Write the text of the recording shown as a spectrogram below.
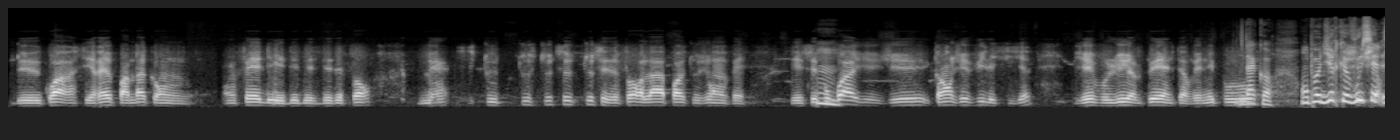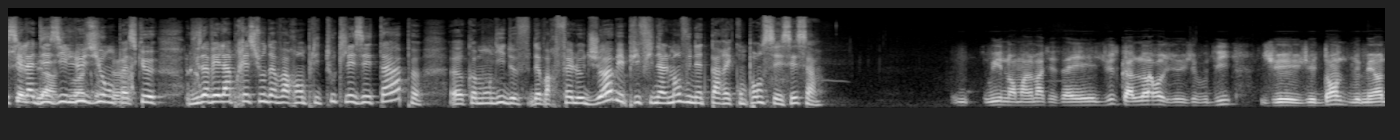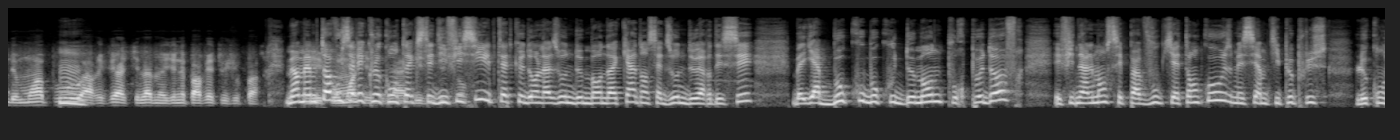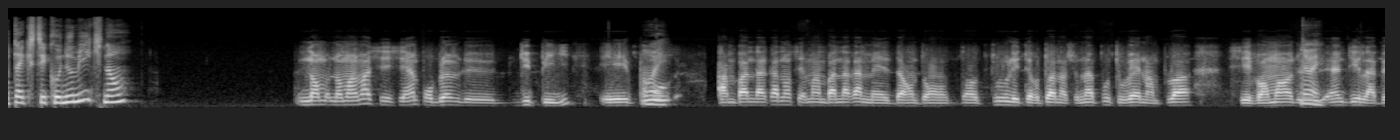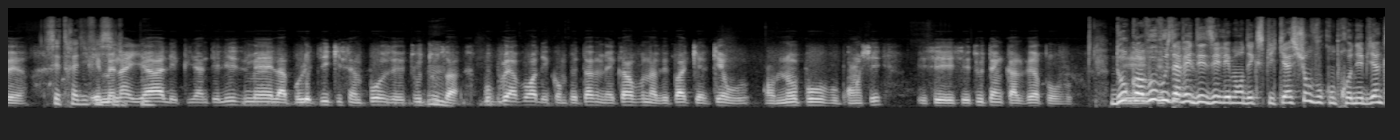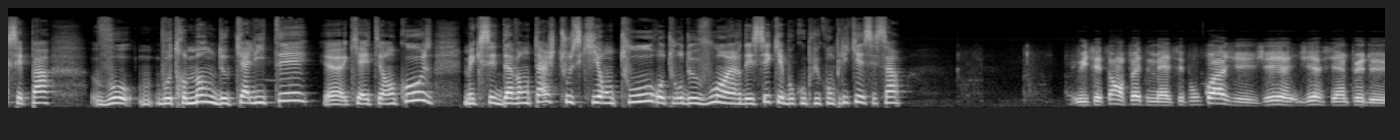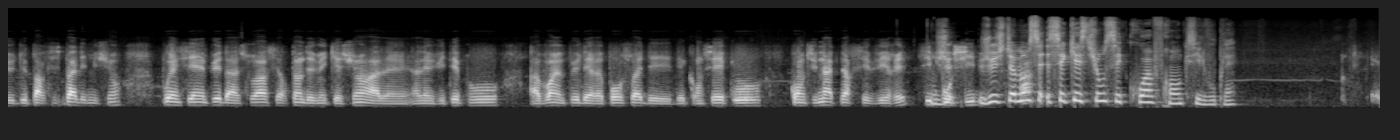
de croire à ses rêves pendant qu'on on fait des, des, des, efforts. Mais tous ces efforts-là passent toujours en vain. Et c'est hmm. pourquoi, quand j'ai vu les sujets, j'ai voulu un peu intervenir pour... D'accord. On peut dire que vous, c'est la désillusion, parce que vous avez l'impression d'avoir rempli toutes les étapes, euh, comme on dit, d'avoir fait le job, et puis finalement, vous n'êtes pas récompensé, c'est ça? Oui, normalement, c'est ça. Et jusqu'alors, je, je, vous dis, je, je, donne le meilleur de moi pour hmm. arriver à cela, mais je ne parviens toujours pas. Mais en même temps, vous savez que le contexte est difficile. Peut-être que dans la zone de Mbandaka, dans cette zone de RDC, ben, il y a beaucoup, beaucoup de demandes pour peu d'offres. Et finalement, c'est pas vous qui êtes en cause, mais c'est un petit peu plus le contexte économique, non? Normalement, c'est un problème de, du pays. Et pour en Bandaka, non seulement en Bandaka, mais dans, dans, dans tous les territoires nationaux, pour trouver un emploi, c'est vraiment de, un dire labeur. C'est très difficile. Et maintenant, il y a le clientélisme, la politique qui s'impose, tout, tout mm. ça. Vous pouvez avoir des compétences, mais quand vous n'avez pas quelqu'un en eau pour vous brancher, c'est tout un calvaire pour vous. Donc, quand vous, vous avez des éléments d'explication, vous comprenez bien que ce n'est pas vos, votre manque de qualité euh, qui a été en cause, mais que c'est davantage tout ce qui entoure autour de vous en RDC qui est beaucoup plus compliqué, c'est ça? Oui, c'est ça en fait, mais c'est pourquoi j'ai essayé un peu de, participer à l'émission pour essayer un peu d'asseoir certaines de mes questions à l'invité pour avoir un peu des réponses, soit des, conseils pour continuer à persévérer, si possible. Justement, ah. ces questions, c'est quoi, Franck, s'il vous plaît?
